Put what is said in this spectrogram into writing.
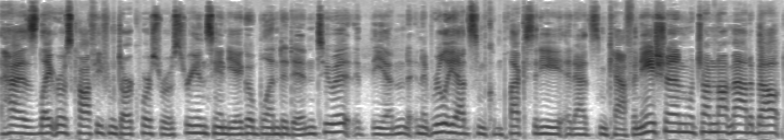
has light roast coffee from Dark Horse Roastery in San Diego blended into it at the end. And it really adds some complexity. It adds some caffeination, which I'm not mad about.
